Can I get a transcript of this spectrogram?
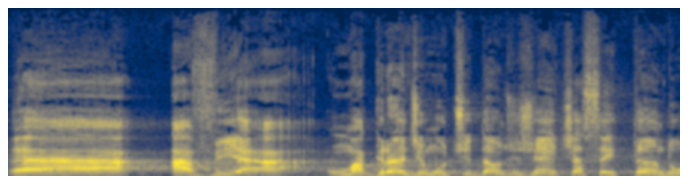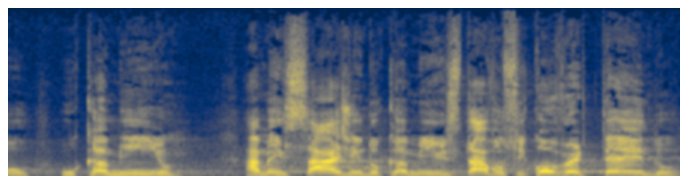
é, havia uma grande multidão de gente aceitando o, o caminho, a mensagem do caminho, estavam se convertendo.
